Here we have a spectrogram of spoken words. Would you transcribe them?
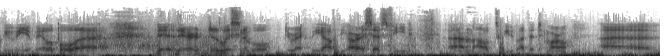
clearly available. Uh, they're, they're, listenable directly off the RSS feed. Um, I'll tweet about that tomorrow. Uh,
